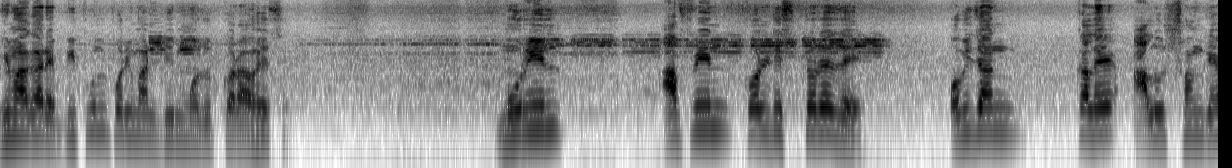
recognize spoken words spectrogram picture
হিমাগারে বিপুল পরিমাণ ডিম মজুত করা হয়েছে। মুরিল আফরিন কোল্ড স্টোরেজে অভিযানকালে আলুর সঙ্গে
